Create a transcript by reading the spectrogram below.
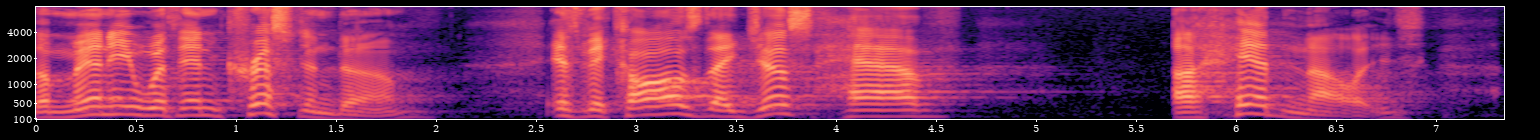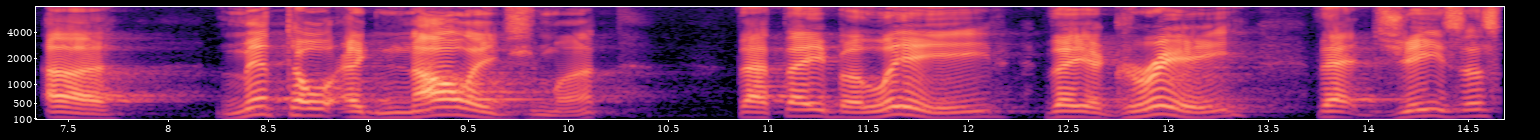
the many within Christendom, is because they just have a head knowledge, a mental acknowledgement that they believe, they agree, that Jesus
